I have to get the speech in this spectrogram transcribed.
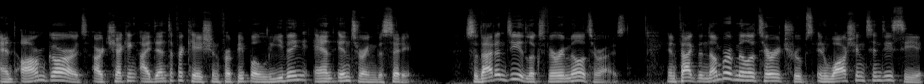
and armed guards are checking identification for people leaving and entering the city. So that indeed looks very militarized. In fact, the number of military troops in Washington, D.C.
